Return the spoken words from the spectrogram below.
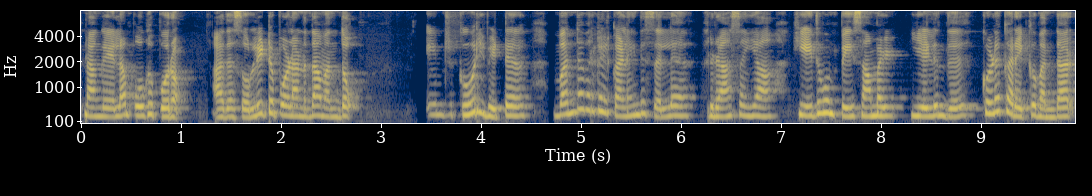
நாங்க எல்லாம் போக போறோம். அதை சொல்லிட்டு போலான்னு தான் வந்தோம். என்று கூறிவிட்டு வந்தவர்கள் கலைந்து செல்ல ராசையா எதுவும் பேசாமல் எழுந்து குளக்கரைக்கு வந்தார்.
